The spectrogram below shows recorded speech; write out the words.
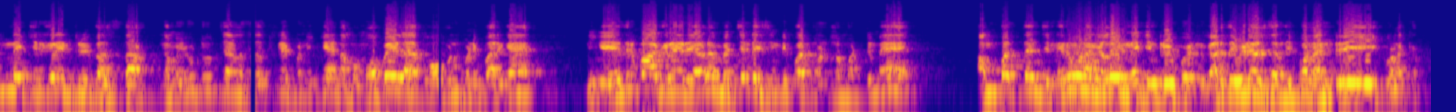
இன்னைக்கு இருக்கிற இன்டர்வியூ கால்ஸ் தான். நம்ம யூடியூப் சேனல் சப்ஸ்கிரைப் பண்ணிக்க நம்ம மொபைல் ஆப் ஓபன் பண்ணி பாருங்க. நீங்க எதிர்பார்க்கிற ஏரியாவில் மெர்ச்சன்டைசிங் டிபார்ட்மெண்ட்ல மட்டுமே ஐம்பத்தஞ்சு நிறுவனங்கள்ல இன்னைக்கு இன்டர்வியூ போயிட்டு இருக்கு. அடுத்த வீடியோவில் சந்திப்போம். நன்றி. வணக்கம்.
